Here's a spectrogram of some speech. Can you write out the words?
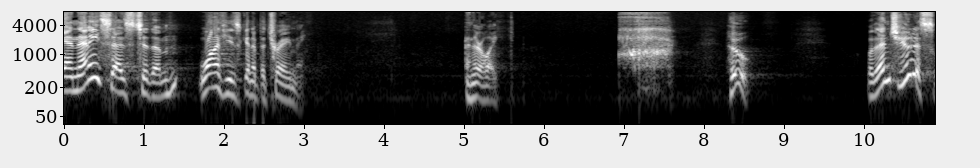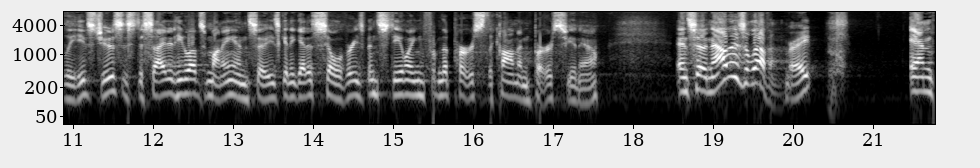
And then he says to them, One of you is going to betray me. And they're like, ah, Who? Well, then Judas leaves. Judas has decided he loves money, and so he's going to get his silver. He's been stealing from the purse, the common purse, you know. And so now there's 11, right? And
